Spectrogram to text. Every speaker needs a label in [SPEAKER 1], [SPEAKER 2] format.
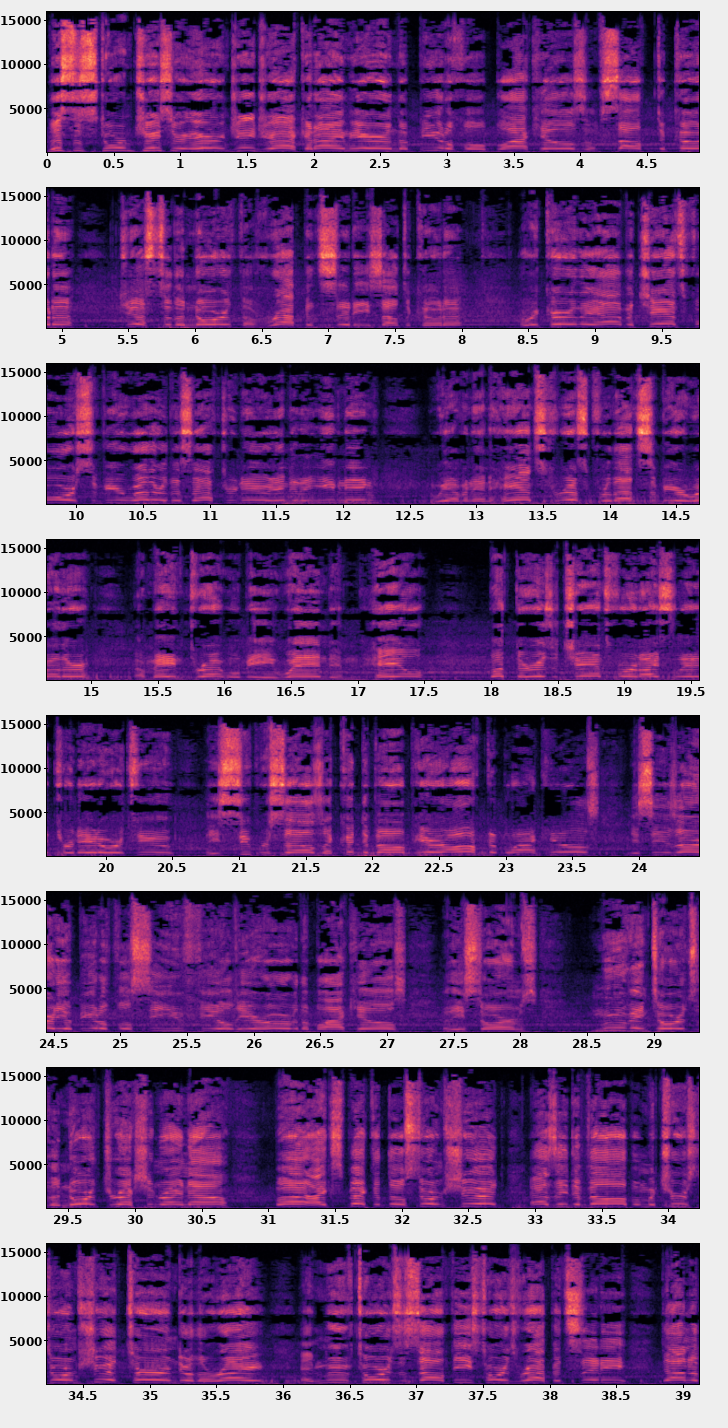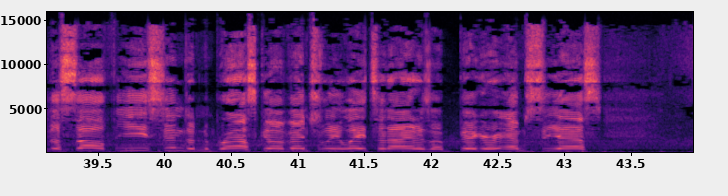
[SPEAKER 1] This is Storm Chaser Aaron Jayjack, and I am here in the beautiful Black Hills of South Dakota, just to the north of Rapid City, South Dakota, where we currently have a chance for severe weather this afternoon into the evening. We have an enhanced risk for that severe weather. The main threat will be wind and hail, but there is a chance for an isolated tornado or two. These supercells that could develop here off the Black Hills. You see there's already a beautiful CU field here over the Black Hills with these storms moving towards the north direction right now. But I expect that those storms should, as they develop, a mature storm should turn to the right and move towards the southeast, towards Rapid City, down to the southeast into Nebraska eventually late tonight as a bigger MCS.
